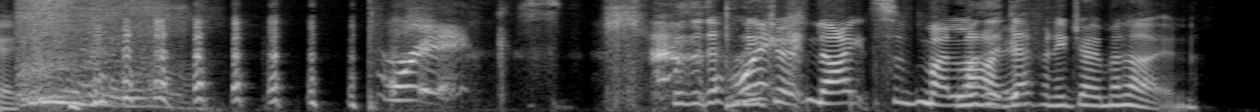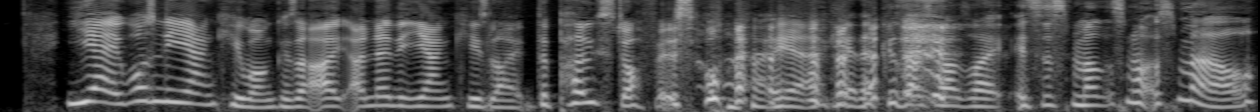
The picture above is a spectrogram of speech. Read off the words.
okay. bricks. Was it definitely Brick Joe, nights of my life? was it definitely Jo Malone? Yeah, it wasn't a Yankee one because I, I know that Yankees like the post office. yeah, okay, because that's what I was like. It's a smell that's not a smell.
